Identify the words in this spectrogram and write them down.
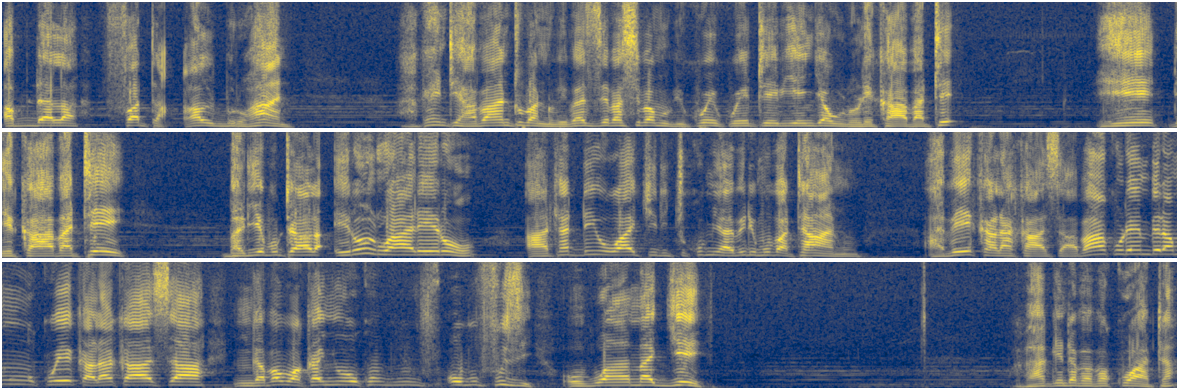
abdallah fatah al burhan agaye nti abantu bano be bazze basiba mu bikwekweto ebyenjawulo leka abate. Ee leka abate balye butaala. Era olwaleero ataddeyo waakiri 25 abeekalakaasa abaakulemberamu okwekalakaasa nga bawakanya obufuzi obw'amagye. Bwe bagenda babakwata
